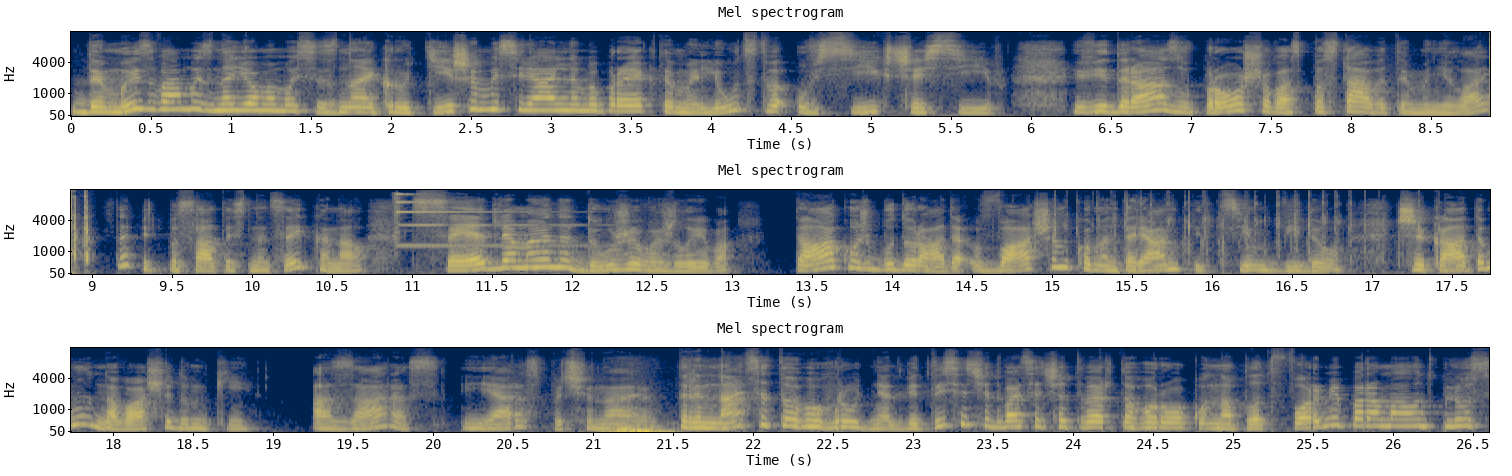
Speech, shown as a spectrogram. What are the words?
де ми з вами знайомимося з найкрутішими серіальними проектами людства усіх часів. Відразу прошу вас поставити мені лайк та підписатись на цей канал. Це для мене дуже важливо. Також буду рада вашим коментарям під цим відео. Чекатиму на ваші думки. А зараз я розпочинаю. 13 грудня 2024 року на платформі Paramount Plus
